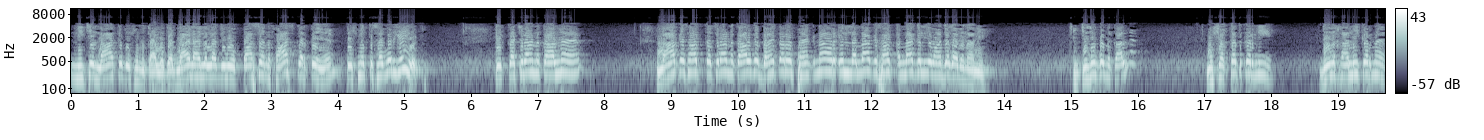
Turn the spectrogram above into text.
نیچے لا کے تو اسے نکالو جب لا الہ الا اللہ کی وہ پاس نفاس کرتے ہیں، تو اس میں تصور یہی ہوتا کہ کچرا نکالنا ہے۔ لا کے ساتھ کچرا نکال کے دائیں طرف پھینکنا اور اللہ کے ساتھ اللہ کے لیے وہاں جگہ بنانی۔ ان چیزوں کو نکالنا ہے۔ مشقت کرنی ہے۔ دل خالی کرنا ہے۔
